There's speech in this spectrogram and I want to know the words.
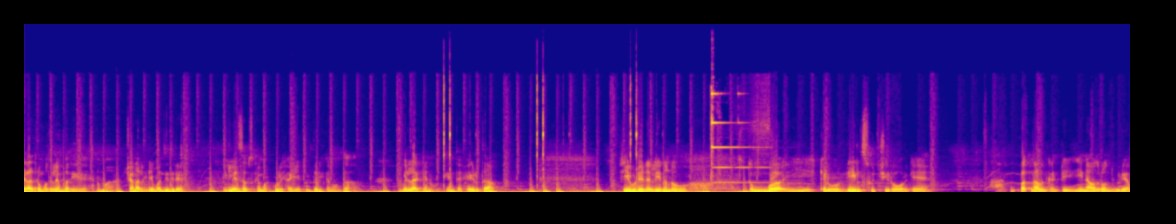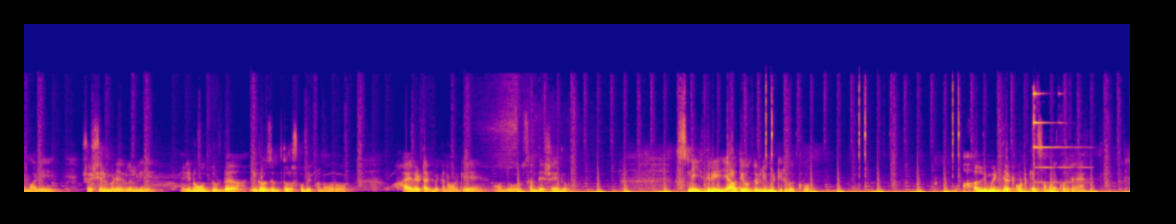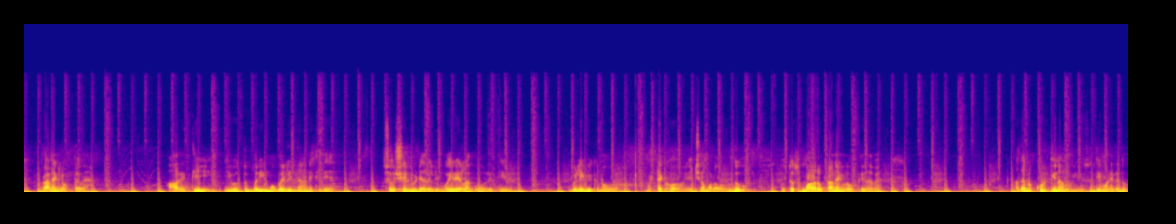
ಯಾರಾದರೂ ಮೊದಲನೇ ಬಾರಿಗೆ ನಮ್ಮ ಚಾನಲ್ಗೆ ಬಂದಿದ್ದರೆ ಇಲ್ಲೇ ಸಬ್ಸ್ಕ್ರೈಬ್ ಮಾಡ್ಕೊಳ್ಳಿ, ಹಾಗೆ ಪಕ್ಕದಲ್ಲಿ ಕಾಣುವಂತಹ ಬೆಲ್ಲಾಕೇನು ಅಂತ ಹೇಳ್ತಾ ಈ ವಿಡಿಯೋನಲ್ಲಿ ನಾನು ತುಂಬ ಈ ಕೆಲವು ರೀಲ್ಸ್ ಹುಚ್ಚಿರೋರಿಗೆ ಇಪ್ಪತ್ನಾಲ್ಕು ಗಂಟೆ ಏನಾದರೂ ಒಂದು ವಿಡಿಯೋ ಮಾಡಿ ಸೋಷಿಯಲ್ ಮೀಡಿಯಾಗಳಲ್ಲಿ ಏನೋ ಒಂದು ದೊಡ್ಡ ಹೀರೋಸಮ್ ತೋರಿಸ್ಕೋಬೇಕು ಅನ್ನೋರು ಹೈಲೈಟ್ ಆಗಬೇಕನ್ನೋರಿಗೆ ಒಂದು ಸಂದೇಶ ಇದು. ಸ್ನೇಹಿತರೆ, ಯಾವುದೇ ಒಂದು ಲಿಮಿಟ್ ಇರಬೇಕು. ಆ ಲಿಮಿಟ್ ದಾಟ್ಕೊಂಡು ಕೆಲಸ ಮಾಡೋಕ್ಕೆ ಹೋದರೆ ಪ್ರಾಣಗಳು ಹೋಗ್ತವೆ. ಆ ರೀತಿ ಇವತ್ತು ಬರೀ ಮೊಬೈಲಿಂದ ನಡೀತಿದೆ. ಸೋಷಿಯಲ್ ಮೀಡ್ಯಾದಲ್ಲಿ ವೈರಲ್ ಆಗೋ ರೀತಿ ಬೆಳಿಬೇಕನ್ನೋ ಮಟ್ಟಕ್ಕೆ ಯೋಚನೆ ಮಾಡೋದು ಇವತ್ತು ಸುಮಾರು ಪ್ರಾಣಿಗಳು ಹೋಗ್ತಿದ್ದಾವೆ ಅದನ್ನು ಕುಳಿತು ನಾನು ಈ ಸುದ್ದಿ ಮಾಡಿರೋದು.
